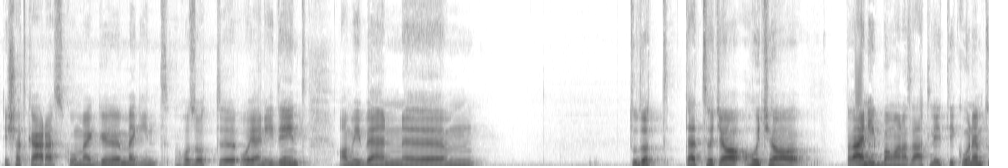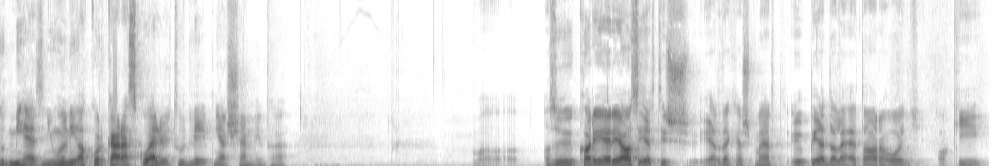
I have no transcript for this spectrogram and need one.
És hát Carrasco meg megint hozott olyan idént, amiben tudott, tehát hogyha, hogyha pánikban van az Atlético, nem tud mihez nyúlni, akkor Carrasco elő tud lépni a semmiből. Az ő karrierje azért is érdekes, mert ő példa lehet arra, hogy aki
